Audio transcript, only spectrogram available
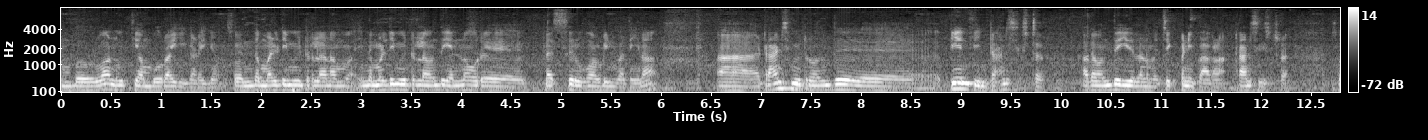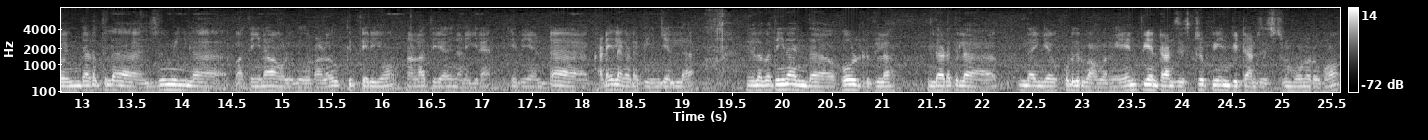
எண்பது ரூபா நூற்றி ஐம்பது ரூபாய்க்கு கிடைக்கும். ஸோ இந்த மல்டிமீட்டரில் நம்ம இந்த மல்டிமீட்டரில் வந்து என்ன ஒரு ப்ளஸ் இருக்கும் அப்படின்னு பார்த்தீங்கன்னா டிரான்ஸ்மீட்டர் வந்து பிஎன்பி டிரான்சிஸ்டர் அதை வந்து இதில் நம்ம செக் பண்ணி பார்க்கலாம் டிரான்சிஸ்டரை ஸோ இந்த இடத்துல ஜூமிங்கில் பார்த்தீங்கன்னா உங்களுக்கு ஓரளவுக்கு தெரியும். நல்லா தெரியாதுன்னு நினைக்கிறேன். இது என்கிட்ட கடையில் கிடக்கு இங்கே இல்லை. இதில் பார்த்தீங்கன்னா இந்த ஹோல் இருக்குல்ல இந்த இடத்துல இந்த இங்கே கொடுத்துருப்பாங்க பாருங்க. என்பிஎன் டிரான்சிஸ்டர் பிஎன்பி டிரான்சிஸ்டர் மூணு இருக்கும்.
